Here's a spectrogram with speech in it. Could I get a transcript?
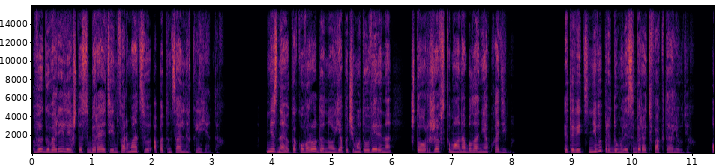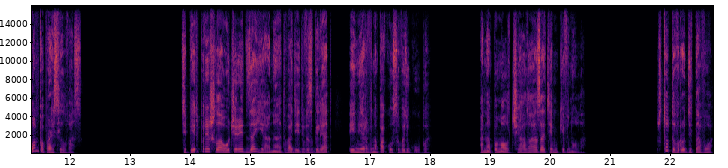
«Вы говорили, что собираете информацию о потенциальных клиентах. Не знаю, какого рода, но я почему-то уверена, что Ржевскому она была необходима. Это ведь не вы придумали собирать факты о людях. Он попросил вас». Теперь пришла очередь Заяны отводить взгляд и нервно покусывать губы. Она помолчала, а затем кивнула. «Что-то вроде того.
